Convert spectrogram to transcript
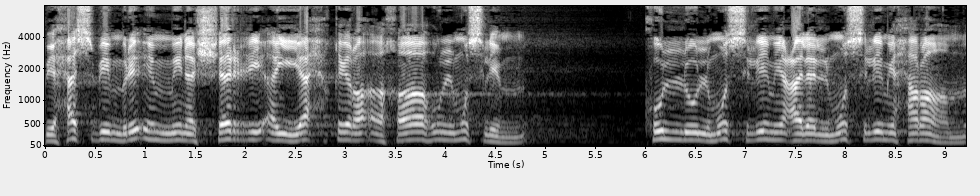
بحسب امرئ من الشر أن يحقر أخاه المسلم. كل المسلم على المسلم حرام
